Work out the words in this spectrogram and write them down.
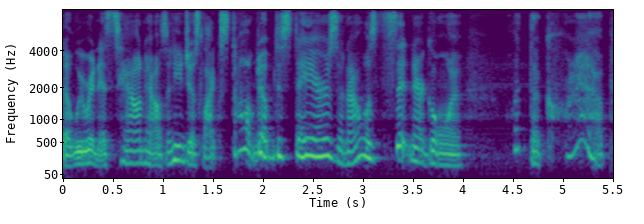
uh, we were in his townhouse and he just like stomped up the stairs and I was sitting there going, what the crap?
